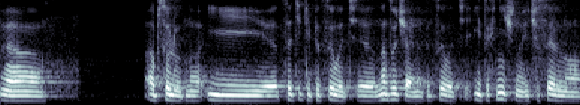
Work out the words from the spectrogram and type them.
е, абсолютно. І це тільки підсилить, е, надзвичайно підсилить і технічно, і чисельно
